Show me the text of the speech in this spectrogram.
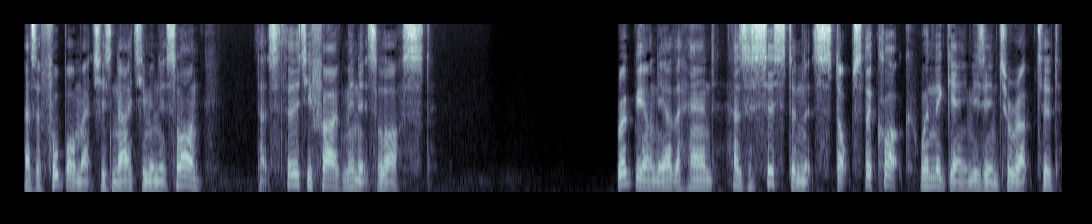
As a football match is 90 minutes long, that's 35 minutes lost. Rugby, on the other hand, has a system that stops the clock when the game is interrupted.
